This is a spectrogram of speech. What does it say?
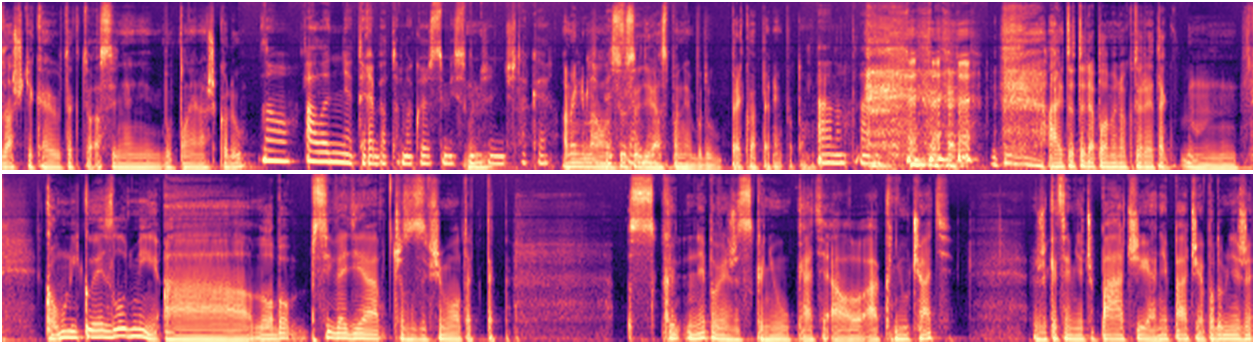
zaštekajú, tak to asi není úplne na škodu. No, ale netreba tam, akože si myslím, mm. že nič také. A minimálne susedia aspoň nebudú prekvapení potom. Áno, áno. a je to teda plemeno, ktoré tak mm, komunikuje s ľuďmi a lebo psi vedia, čo som si všimol, tak, tak sk- nepoviem, že skňúkať ale a kňučať, že keď sa im niečo páči a nepáči a podobne, že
